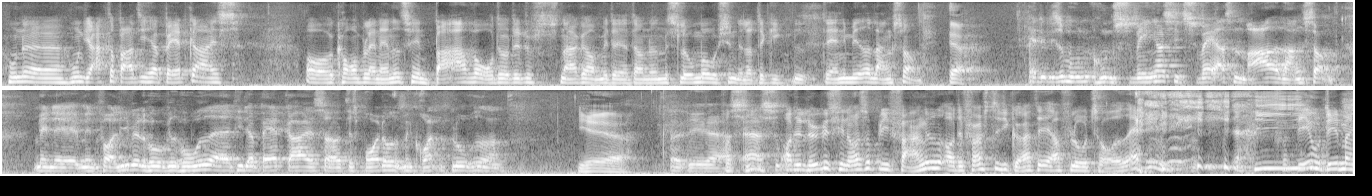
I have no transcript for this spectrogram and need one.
hun, øh, hun jagter bare de her bad guys, og kommer blandt andet til en bar, hvor det var det, du snakkede om, i det, der var noget med slow motion, eller det, gik, det animerede langsomt. Ja, Ja, det er ligesom, hun, hun svinger sit svær sådan meget langsomt, men, øh, men får alligevel hugget hovedet af de der bad guys, og det sprøjter ud med grønt blod, og, yeah. Og det er... Præcis. Ja, super. og det lykkes hende også at blive fanget, og det første de gør, det er at flå tøjet af hende. For det er jo det, man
